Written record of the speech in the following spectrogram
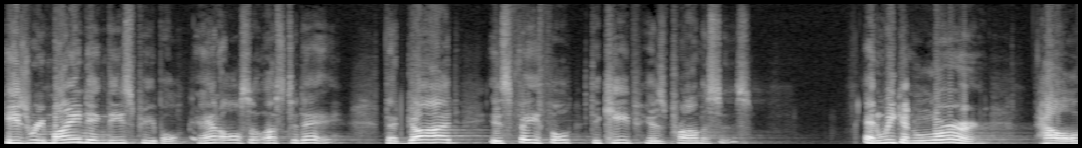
He's reminding these people, and also us today, that God is faithful to keep his promises. And we can learn how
